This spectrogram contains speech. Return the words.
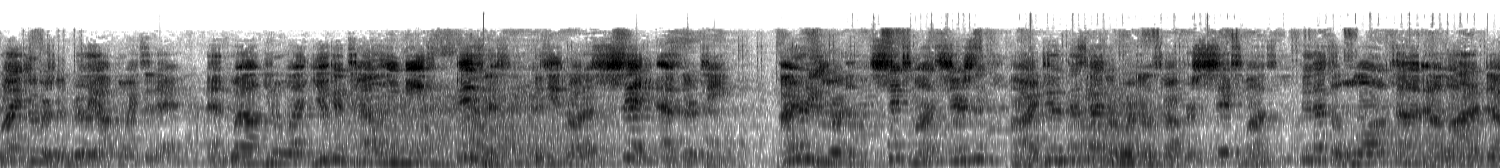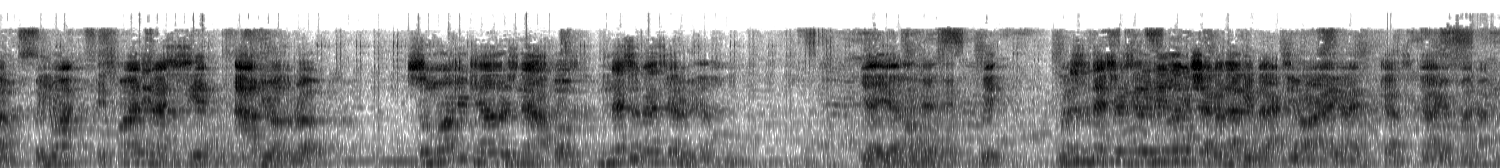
Ryan Cooper's been really on point today. And well, you know what? You can tell he means business because he's brought a sick S13. I heard he's worked six months. Seriously? All right, dude. This guy's been working on this car for six months. Dude, that's a long time and a lot of dough. But you know what? It's finally nice to see it out here on the road. So mark your calendars now, folks. Next event's gonna be. Uh, yeah, yeah. Okay, okay. Wait. When is the next race gonna be? Let me check on that and get back to you. All right, I got, I gotta find out.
